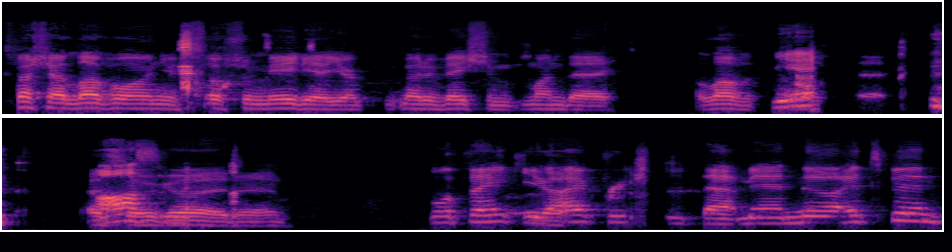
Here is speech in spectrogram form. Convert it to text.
especially I love on your social media, your motivation Monday. I love, yeah. I love that. That's awesome. so good, man. Well, thank you. I appreciate that, man. No, it's been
